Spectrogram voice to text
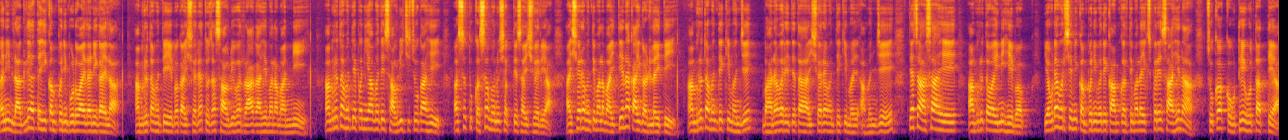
आणि लागले आता ही कंपनी बुडवायला निघायला. अमृता म्हणते हे बघ ऐश्वर्या तुझा सावलीवर राग आहे मला मान्य. अमृता म्हणते पण यामध्ये सावलीची चूक आहे. असं तू कसं म्हणू शकतेस ऐश्वर्या? ऐश्वर्या म्हणते मला माहिती आहे ना काय घडलंय ते. अमृता म्हणते की म्हणजे? भानावर येते तर ऐश्वर्या म्हणते की म्हणजे? त्याचं असं आहे अमृतवाहिनी हे बघ. एवढ्या वर्षे मी कंपनीमध्ये काम करते मला एक्सपिरियन्स आहे ना. चुका कोठे होतात त्या.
